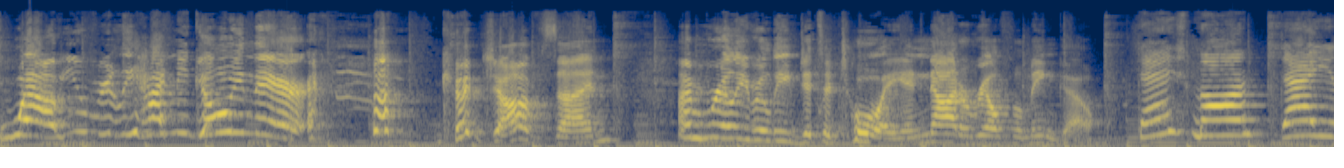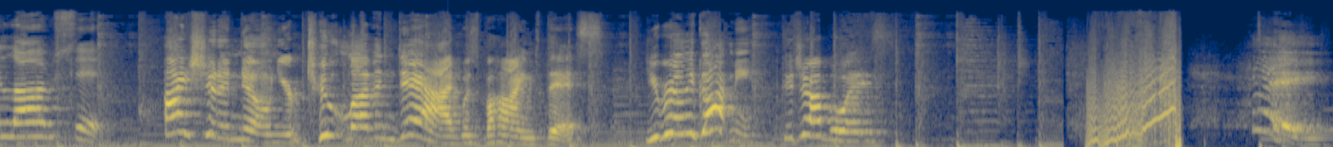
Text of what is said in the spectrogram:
Wow, you really had me going there! Good job, son. I'm really relieved it's a toy and not a real flamingo. Thanks, Mom. Daddy loves it. I should have known your toot loving dad was behind this. You really got me. Good job, boys. Hey,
